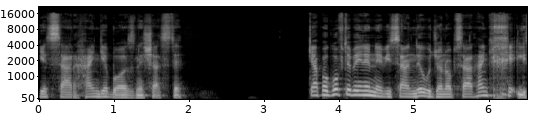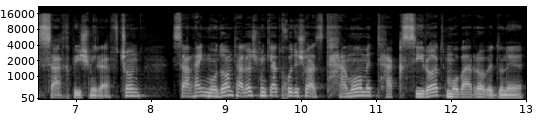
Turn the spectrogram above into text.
یه سرهنگ بازنشسته. گپا گفته بین نویسنده و جناب سرهنگ خیلی سخت پیش می‌رفت. چون سرهنگ مدام تلاش می‌کرد خودشو از تمام تقصیرات مبرا بدونه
